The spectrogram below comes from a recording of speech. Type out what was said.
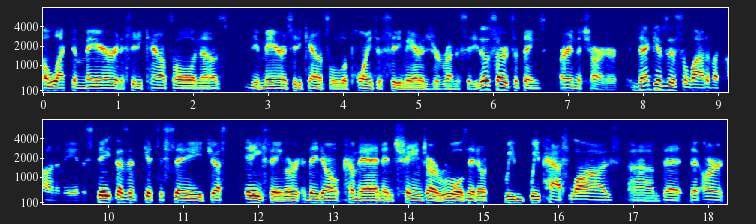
elect a mayor and a city council, and those the mayor and city council appoint a city manager to run the city. Those sorts of things are in the charter. That gives us a lot of autonomy, and the state doesn't get to say just anything, or they don't come in and change our rules. They don't. We we pass laws um, that that aren't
